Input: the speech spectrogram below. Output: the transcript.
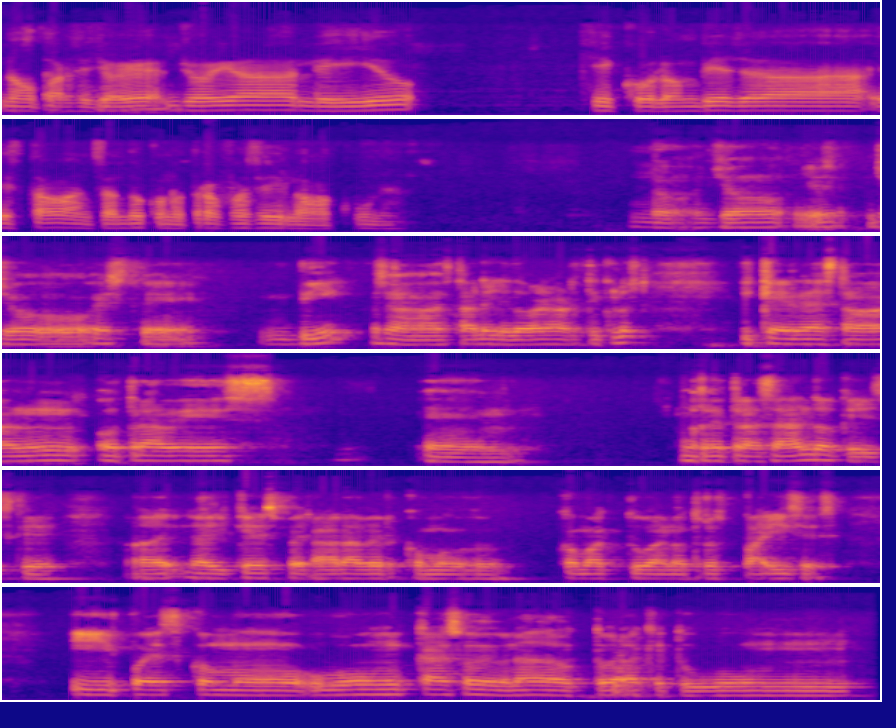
No, parce, yo, había- yo había leído que Colombia ya está avanzando con otra fase de la vacuna. No, yo, yo, yo, este, vi, o sea, estaba leyendo varios artículos y que la estaban otra vez em, retrasando, que es que hay, que esperar a ver cómo, cómo actúan otros países. Y pues como hubo un caso de una doctora que tuvo un,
